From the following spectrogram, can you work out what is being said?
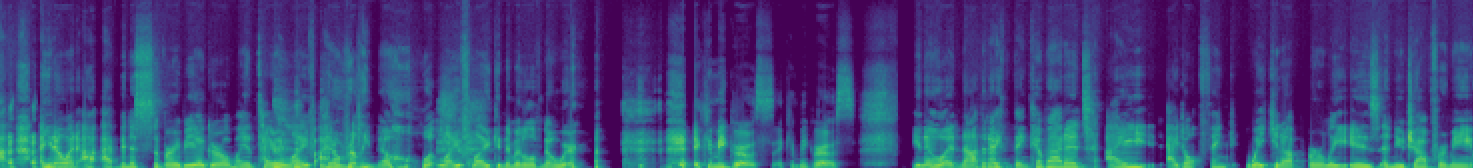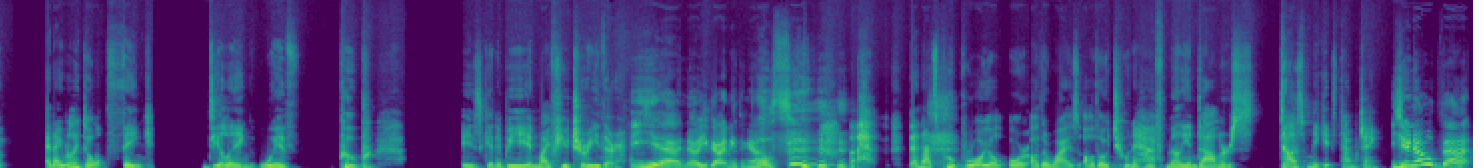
I- you know what? I, I've been a suburbia girl my entire life. I don't really know what life like in the middle of nowhere. It can be gross. It can be gross. You know what? Now that I think about it, I I don't think waking up early is a new job for me, and I really don't think dealing with poop is going to be in my future either. Yeah, no, you got anything else? And that's poop, royal or otherwise. Although two and a half million dollars does make it tempting. you know that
